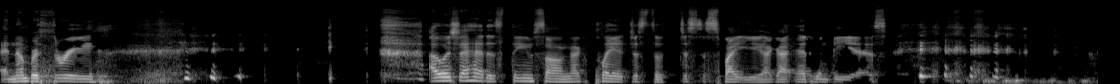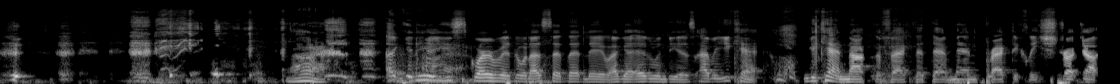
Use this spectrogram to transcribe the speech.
At number three, I wish I had his theme song. I could play it just to just to spite you. I got Edwin Diaz. All right. I can hear you Alright. squirming when I said that name. I got Edwin Diaz. I mean, you can't you can't knock the fact that that man practically struck out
